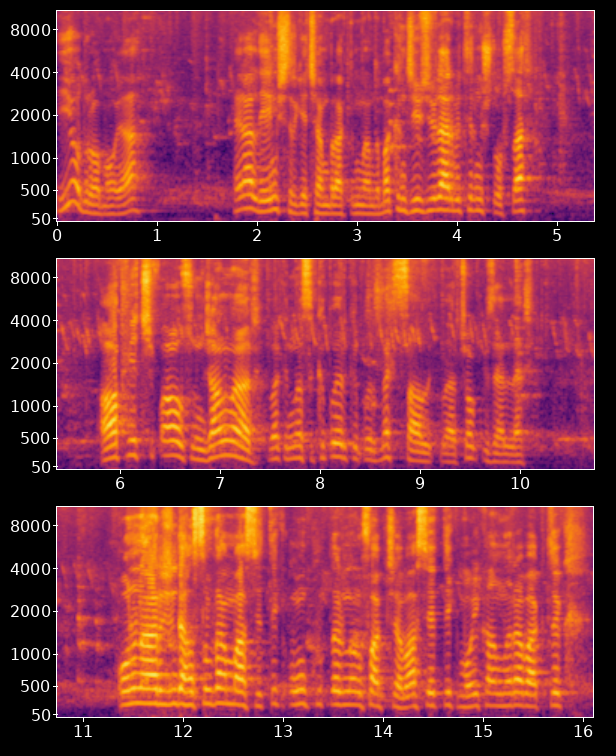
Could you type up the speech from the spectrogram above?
Yiyordur ama o ya. Herhalde yemiştir geçen bıraktığımdan da. Bakın civcivler bitirmiş dostlar. Afiyet şifa olsun canlar. Bakın nasıl kıpır kıpır, nasıl sağlıklılar. Çok güzeller. Onun haricinde hasıldan bahsettik. Un kurtlarından ufakça bahsettik. Moikanlara baktık.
